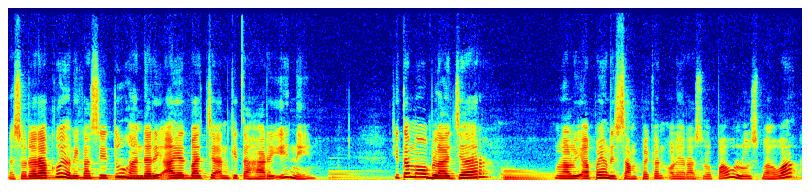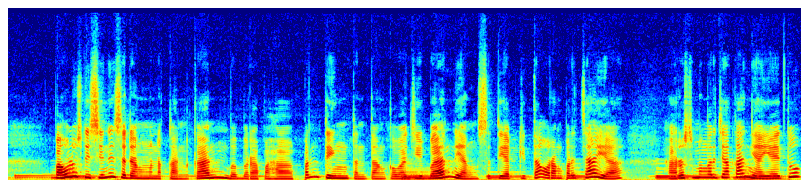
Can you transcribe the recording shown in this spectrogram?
Nah, saudaraku yang dikasih Tuhan dari ayat bacaan kita hari ini, kita mau belajar melalui apa yang disampaikan oleh Rasul Paulus bahwa Paulus di sini sedang menekankan beberapa hal penting tentang kewajiban yang setiap kita orang percaya harus mengerjakannya yaitu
